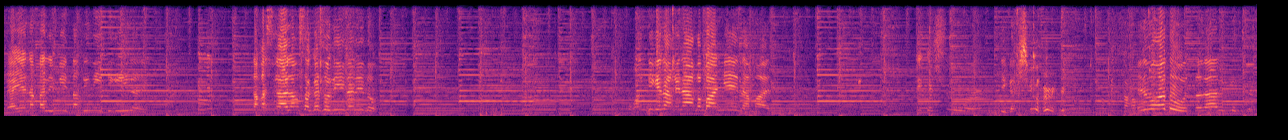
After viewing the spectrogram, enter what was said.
Kaya yan ang kalimitang tinitigilan eh. Lakas nga lang sa gasolina nito. Mukhang hindi ka na kinakabahan ngayon naman. Hindi ka sure. Hindi ka sure. Ano mga to? Nalalagyan ka.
